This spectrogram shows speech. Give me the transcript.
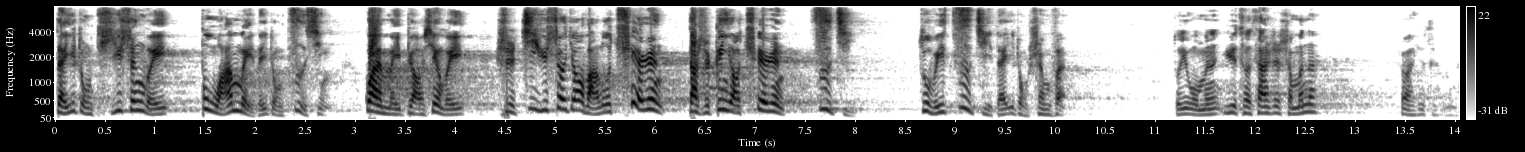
的一种提升为不完美的一种自信。怪美表现为是基于社交网络确认，但是更要确认自己作为自己的一种身份。所以我们预测三是什么呢？是吧？预测什么呢？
